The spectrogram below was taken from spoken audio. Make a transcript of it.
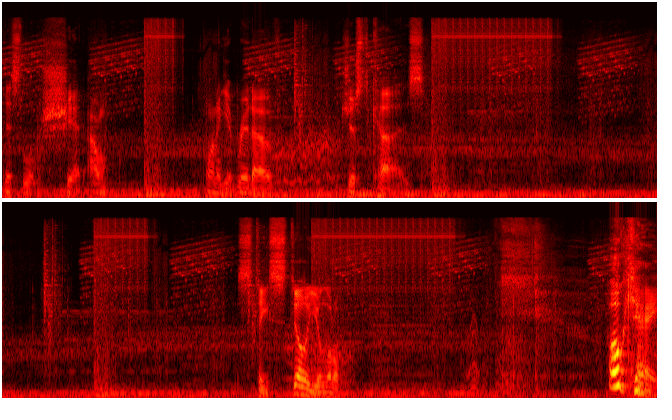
This little shit I want to get rid of just cuz. Stay still, you little Okay,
